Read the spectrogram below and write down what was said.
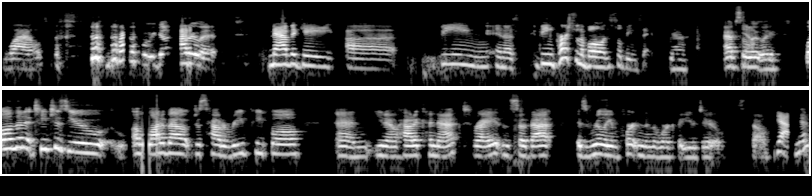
wild. we got through it. Navigate uh, being in a being personable and still being safe. Yeah, absolutely. Yeah. Well, and then it teaches you a lot about just how to read people and, you know, how to connect, right? And so that is really important in the work that you do. So, yeah. Yeah.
